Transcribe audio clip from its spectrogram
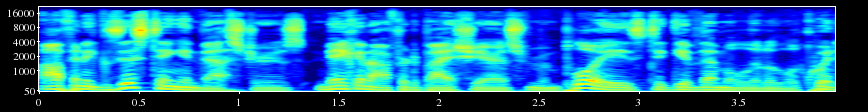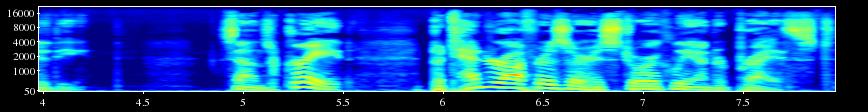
often existing investors make an offer to buy shares from employees to give them a little liquidity. Sounds great, but tender offers are historically underpriced.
